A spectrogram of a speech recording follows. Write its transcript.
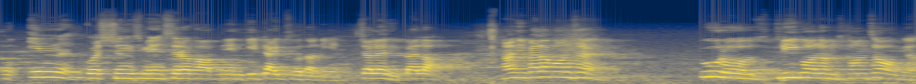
तो इन क्वेश्चंस में सिर्फ़ आपने इनकी टाइप्स बतानी है। चलें पहला। हाँ जी, पहला कौन सा है? टू रोज थ्री कॉलम्स कौन सा हो गया?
